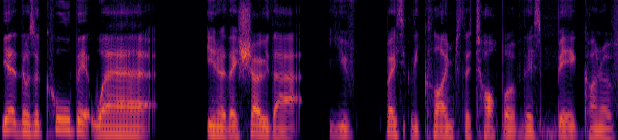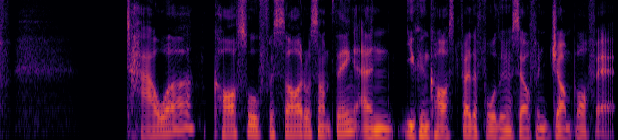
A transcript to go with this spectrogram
Yeah, there was a cool bit where, you know, they show that you've basically climbed to the top of this big kind of tower, castle facade or something, and you can cast Featherfall on yourself and jump off it.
